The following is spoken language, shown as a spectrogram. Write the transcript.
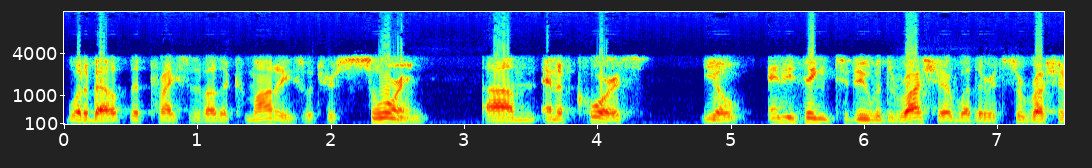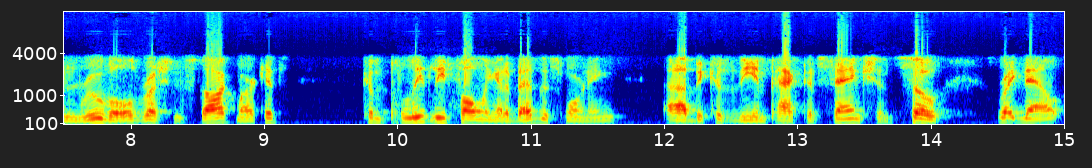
What about the prices of other commodities, which are soaring? Um, and of course, you know, anything to do with Russia, whether it's the Russian ruble, Russian stock markets, completely falling out of bed this morning uh, because of the impact of sanctions. So right now,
